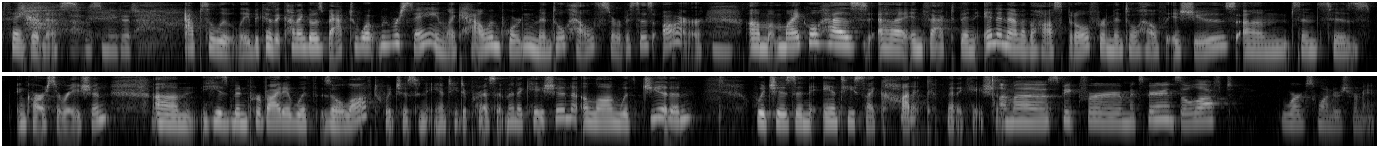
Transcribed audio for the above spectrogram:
Thank goodness. That was needed. Absolutely, because it kind of goes back to what we were saying, like how important mental health services are. Um, Michael has, uh, in fact, been in and out of the hospital for mental health issues um, since his incarceration. Um, he's been provided with Zoloft, which is an antidepressant medication, along with Geodon, which is an antipsychotic medication. I'm gonna speak from experience. Zoloft works wonders for me.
